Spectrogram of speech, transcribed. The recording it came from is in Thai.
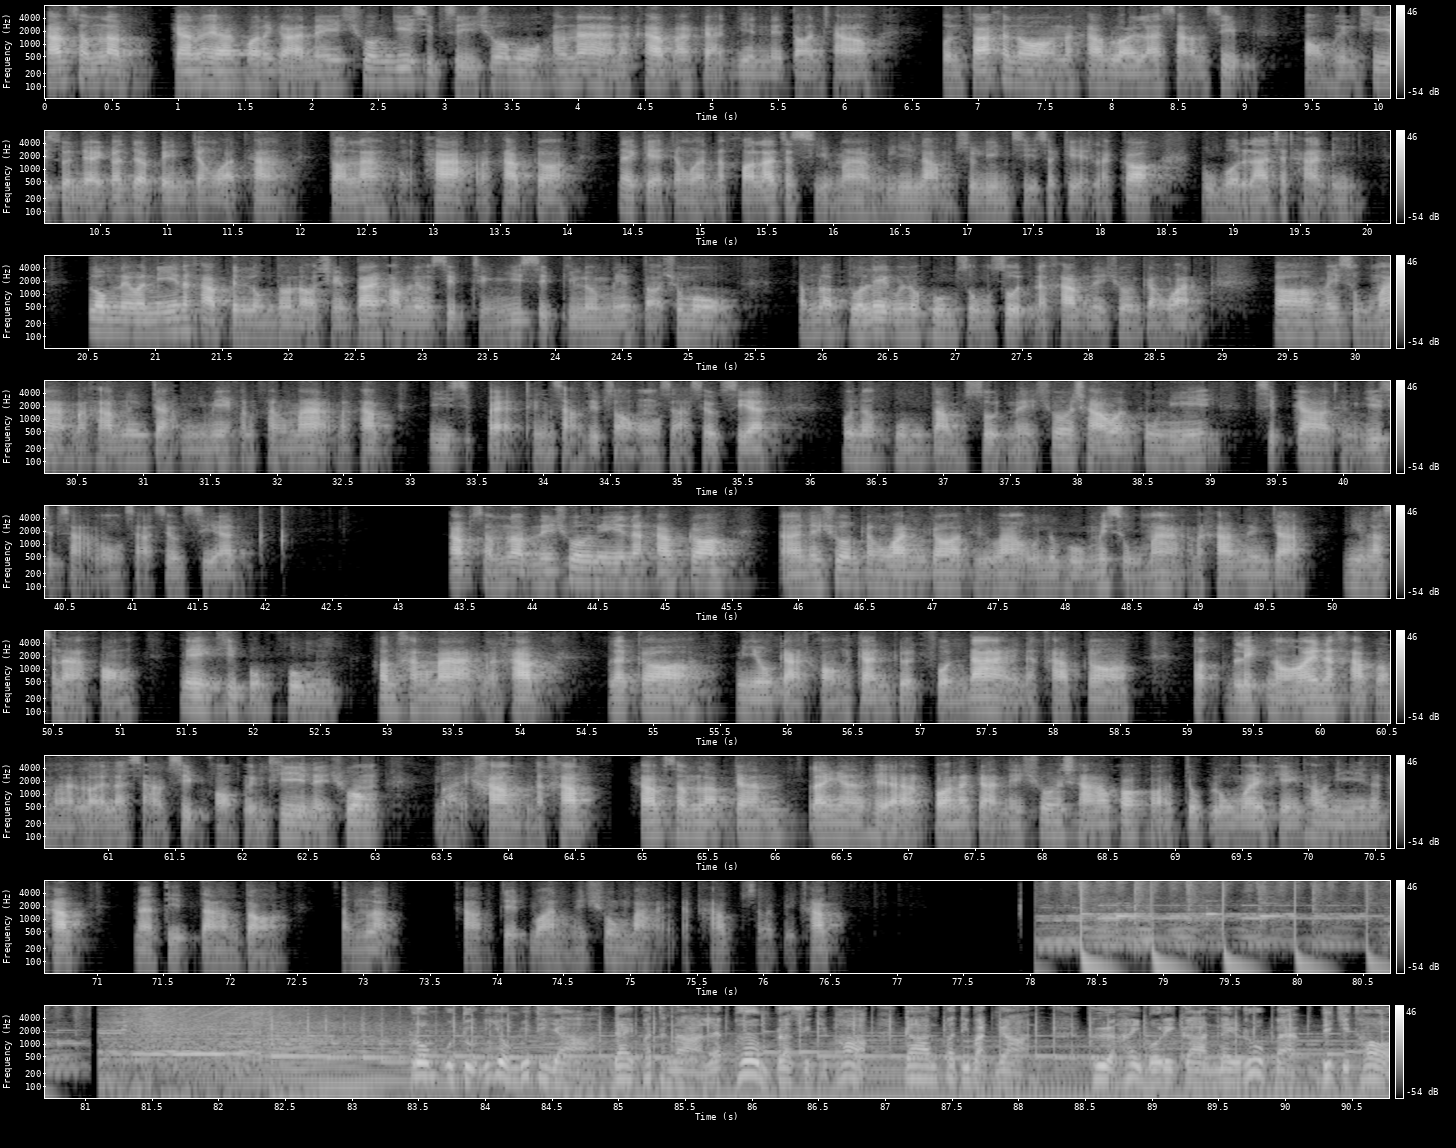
ครับสำหรับการพยากรณ์อากาศในช่วง 24 ชั่วโมงข้างหน้านะครับ อากาศเย็นในตอนเช้าฝนฟ้าขนองนะครับร้อยละ 30 ของพื้นที่ส่วนใหญ่ก็จะเป็นจังหวัดทางตอนล่างของภาคนะครับ ก็ได้แก่จังหวัดนครราชสีมาบุรีรัมย์สุรินทร์ศรีสะเกษและก็อุบลราชธานี ลมในวันนี้นะครับ เป็นลมตะวันออกเฉียงใต้ความเร็ว 10ถึง20 กิโลเมตรต่อชั่วโมงสำหรับตัวเลขอุณหภูมิสูงสุดนะครับ ในช่วงกลางวัน ก็ไม่สูงมากนะครับ เนื่องจากมีเมฆค่อนข้างมากนะครับ 28ถึง32 องศาเซลเซียส อุณหภูมิต่ำสุดในช่วงเช้าวันพรุ่งนี้ 19ถึง23 องศาเซลเซียสครับสำหรับในช่วงนี้นะครับก็ในช่วงกลางวันก็ถือว่าอุณหภูมิไม่สูงมากนะครับ เนื่องจากมีลักษณะของเมฆที่ปกคลุมค่อนข้างมากนะครับ แล้วก็มีโอกาสของการเกิดฝนได้นะครับ ก็ก็เล็กน้อยนะครับ ประมาณร้อยละ 30 ของพื้นที่ในช่วงบ่ายค่ำนะครับ ครับสำหรับการรายงานพยากรณ์อากาศในช่วงเช้าก็ขอจบลงไว้เพียงเท่านี้นะครับ มาติดตามต่อสำหรับข่าว 7 วันในช่วงบ่ายนะครับ สวัสดีครับ กรมอุตุนิยมวิทยาได้พัฒนาและเพิ่มประสิทธิภาพการปฏิบัติงาน เพื่อให้บริการในรูปแบบดิจิทัล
